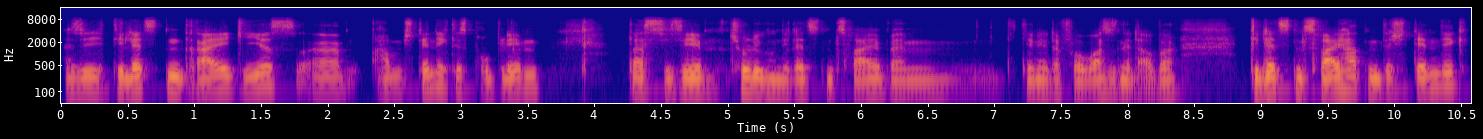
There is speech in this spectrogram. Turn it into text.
Also die letzten drei Gears äh, haben ständig das Problem, dass sie, Entschuldigung, die letzten zwei, beim denen davor war es nicht, aber die letzten zwei hatten das ständig,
